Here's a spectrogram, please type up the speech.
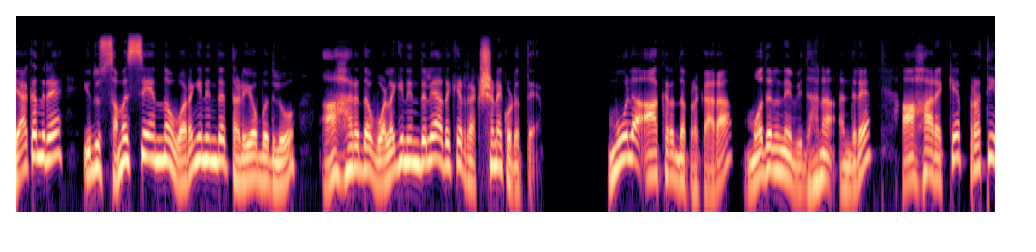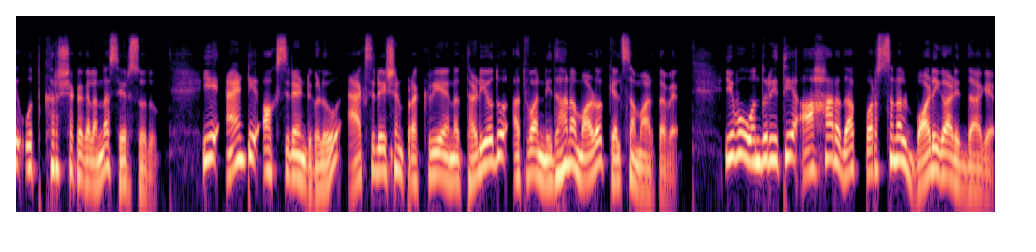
ಯಾಕಂದ್ರೆ ಇದು ಸಮಸ್ಯೆಯನ್ನು ಹೊರಗಿನಿಂದ ತಡೆಯೋ ಬದಲು ಆಹಾರದ ಒಳಗಿನಿಂದಲೇ ಅದಕ್ಕೆ ರಕ್ಷಣೆ ಕೊಡುತ್ತೆ. ಮೂಲ ಆಕಾರದ ಪ್ರಕಾರ ಮೊದಲನೇ ವಿಧಾನ ಅಂದ್ರೆ ಆಹಾರಕ್ಕೆ ಪ್ರತಿ ಉತ್ಕರ್ಷಕಗಳನ್ನು ಸೇರಿಸೋದು. ಈ ಆಂಟಿ ಆಕ್ಸಿಡೆಂಟ್ಗಳು ಆಕ್ಸಿಡೇಷನ್ ಪ್ರಕ್ರಿಯೆಯನ್ನು ತಡೆಯೋದು ಅಥವಾ ನಿಧಾನ ಮಾಡೋ ಕೆಲಸ ಮಾಡ್ತವೆ. ಇವು ಒಂದು ರೀತಿ ಆಹಾರದ ಪರ್ಸನಲ್ ಬಾಡಿಗಾರ್ಡ್ ಇದ್ದಾಗೆ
